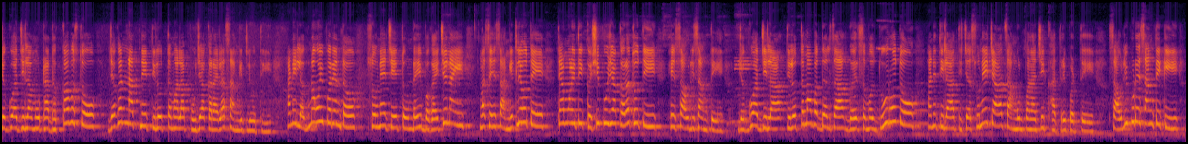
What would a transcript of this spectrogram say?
जग्गुआजीला मोठा धक्का बसतो. जगन्नाथने तिलोत्तमाला पूजा करायला सांगितली होती आणि लग्न होईपर्यंत सोन्याचे तोंडही बघायचे नाही असे सांगितले होते. त्यामुळे ती कशी पूजा करत होती हे सावली सांगते. जग्गू आजीला तिलोत्तमाबद्दलचा गैरसमज दूर होतो आणि तिला तिच्या सुनेच्या चांगुलपणाची खात्री पडते. सावली पुढे सांगते की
